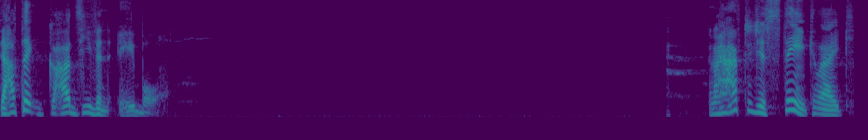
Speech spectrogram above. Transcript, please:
Doubt that God's even able. And I have to just think, like,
